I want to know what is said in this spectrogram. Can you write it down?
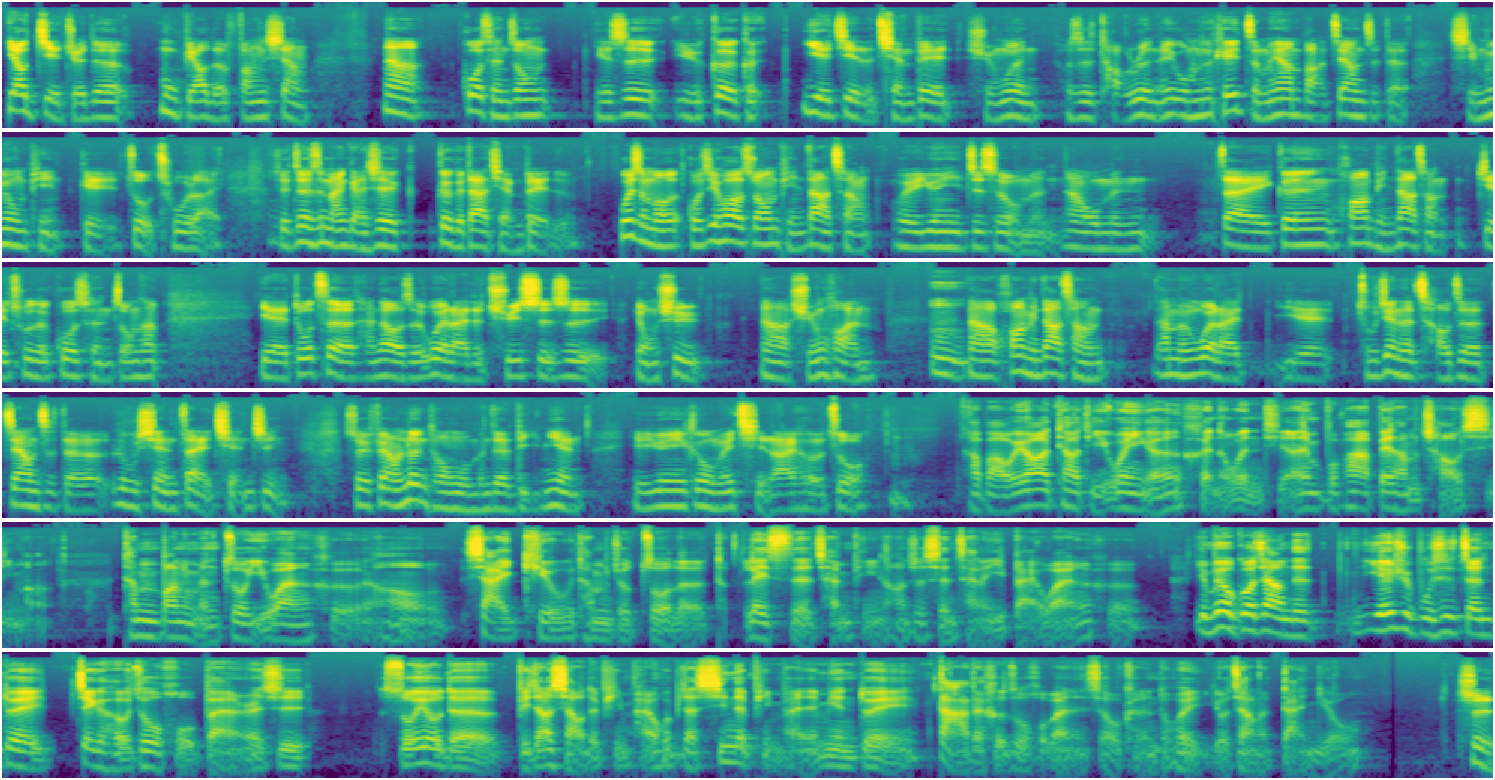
要解决的目标的方向。那过程中也是与各个业界的前辈询问或是讨论，诶，我们可以怎么样把这样子的洗沐用品给做出来？所以真的是蛮感谢各个大前辈的。为什么国际化妆品大厂会愿意支持我们？那我们在跟化妆品大厂接触的过程中，他也多次谈到这未来的趋势是永续、那循环。嗯，那化妆品大厂。他们未来也逐渐的朝着这样子的路线在前进，所以非常认同我们的理念，也愿意跟我们一起来合作。好吧，我又要跳题问一个很狠的问题啊，你不怕被他们抄袭吗？他们帮你们做一万盒，然后下一 Q 他们就做了类似的产品，然后就生产了一百万盒，有没有过这样的？也许不是针对这个合作伙伴，而是。所有的比较小的品牌或比较新的品牌，在面对大的合作伙伴的时候，可能都会有这样的担忧。是，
